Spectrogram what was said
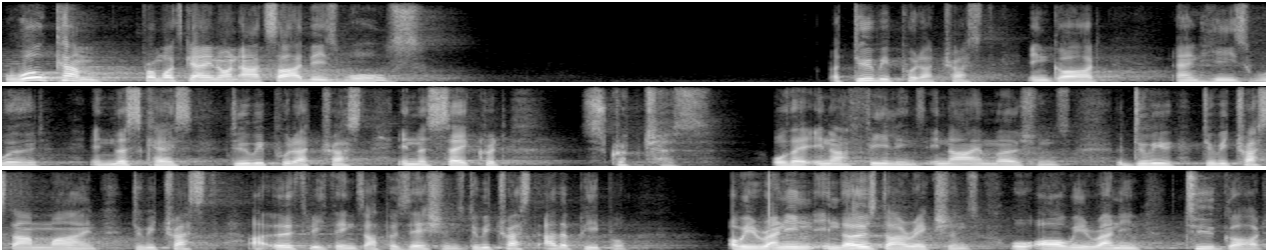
will come from what's going on outside these walls. But do we put our trust in God and His Word? In this case, do we put our trust in the sacred scriptures? Or they in our feelings, in our emotions? Do we, do we trust our mind? Do we trust our earthly things, our possessions? Do we trust other people? Are we running in those directions? Or are we running to God,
